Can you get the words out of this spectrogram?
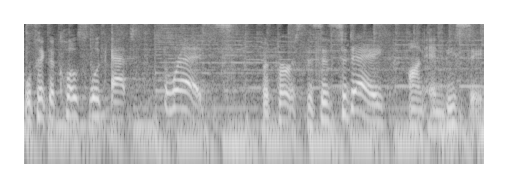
We'll take a close look at threads. But first, this is today on NBC.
